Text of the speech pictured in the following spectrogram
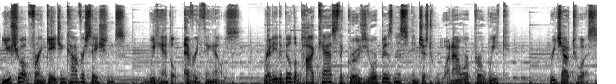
You show up for engaging conversations, we handle everything else. Ready to build a podcast that grows your business in just one hour per week? Reach out to us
